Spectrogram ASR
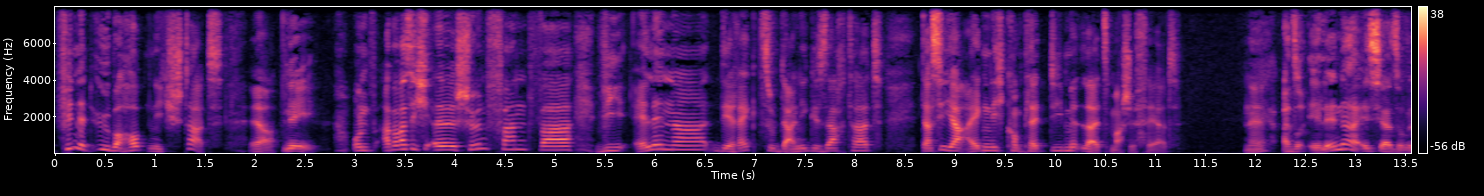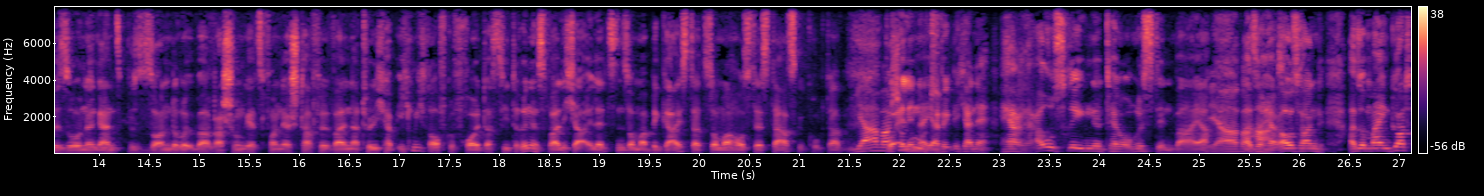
findet überhaupt nicht statt. Ja. Nee. Und aber was ich äh, schön fand, war, wie Elena direkt zu Danny gesagt hat, dass sie ja eigentlich komplett die Mitleidsmasche fährt. Ne? Also Elena ist ja sowieso eine ganz besondere Überraschung jetzt von der Staffel, weil natürlich habe ich mich drauf gefreut, dass sie drin ist, weil ich ja letzten Sommer begeistert Sommerhaus der Stars geguckt habe. Ja, war wo schon Elena gut. ja wirklich eine herausregende Terroristin war, ja. Ja, war also hart. herausragend. Also mein Gott,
